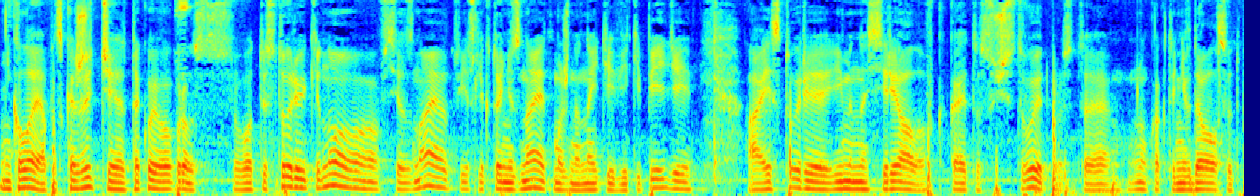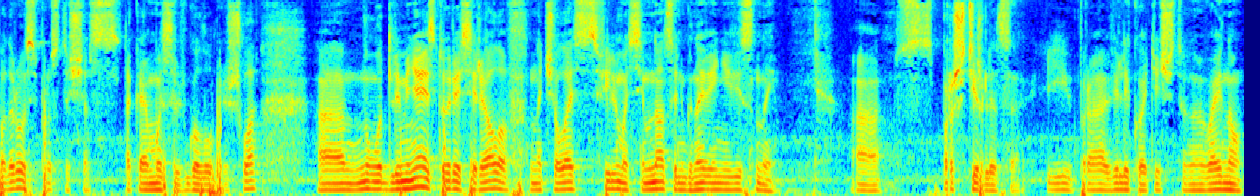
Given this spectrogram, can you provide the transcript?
Николай, а подскажите такой вопрос. Вот историю кино все знают, если кто не знает, можно найти в Википедии. А история именно сериалов какая-то существует? Просто, ну, как-то не вдавался в эту подробность, просто сейчас такая мысль в голову пришла. А, ну, вот для меня история сериалов началась с фильма «17 мгновений весны» а, про Штирлица и про Великую Отечественную войну.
